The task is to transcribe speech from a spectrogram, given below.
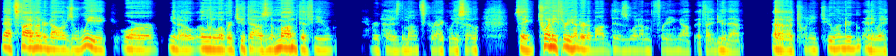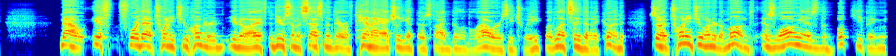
that's $500 a week or, you know, a little over 2000 a month if you advertise the months correctly. So say 2,300 a month is what I'm freeing up if I do that. Uh, 2,200 anyway. Now, if for that 2,200, you know, I have to do some assessment there of can I actually get those five billable hours each week? But let's say that I could. So at 2,200 a month, as long as the bookkeeping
